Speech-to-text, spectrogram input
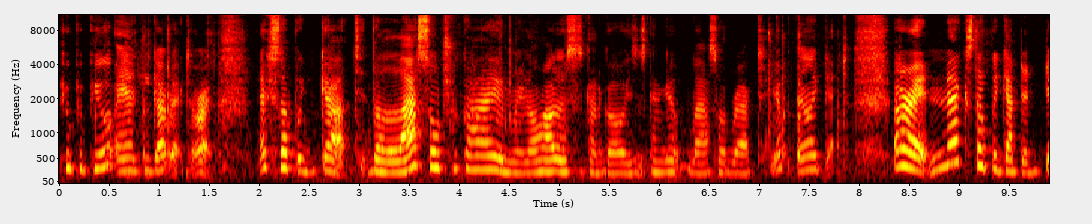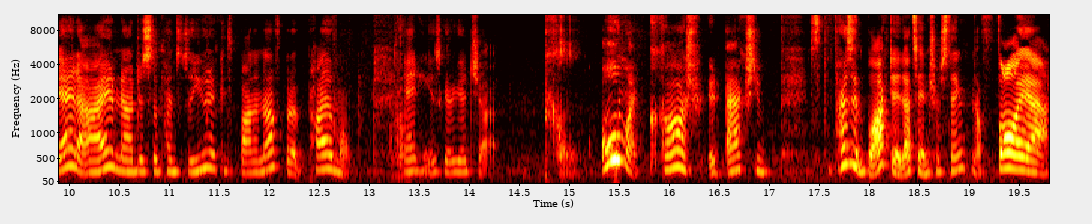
Pew pew pew, and he got wrecked. Alright, next up we got the last Lasso guy, and we know how this is gonna go. He's just gonna get lassoed wrecked. Yep, I like that. Alright, next up we got the Deadeye. Now it just depends if the unit can spawn enough, but it probably won't. And he's gonna get shot. Oh my gosh, it actually, the president blocked it. That's interesting. Now, fall yeah.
